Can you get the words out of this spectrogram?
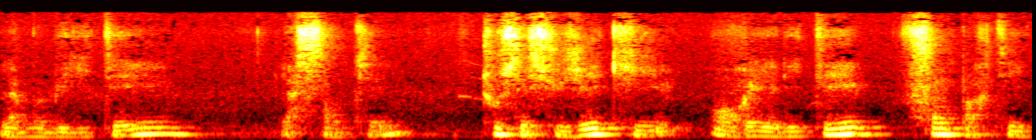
la mobilité, la santé, tous ces sujets qui, en réalité, font partie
